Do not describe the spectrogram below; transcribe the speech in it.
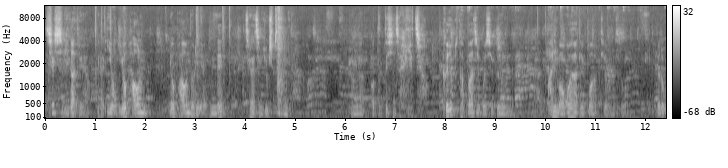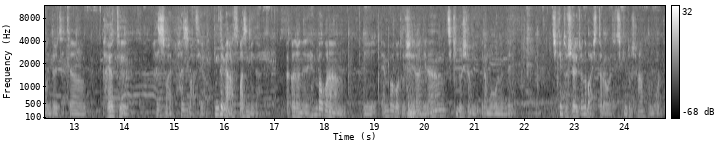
72가 돼요. 그러니까 이, 이 바운 이 바운더리예요. 근데 제가 지금 64입니다. 그러면 어떤 뜻인지 알겠죠? 근육도 다 빠지고 지금 많이 먹어야 될 것 같아요. 그래서 여러분들 진짜 다이어트 하지 마, 하지 마세요. 힘들면 알아서 빠집니다. 아까 전에 햄버거랑 이 햄버거 도시락이랑 치킨 도시락이랑 먹었는데 치킨 도시락이 좀 더 맛있더라고요. 그래서 치킨 도시락 한번더 먹으려고.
